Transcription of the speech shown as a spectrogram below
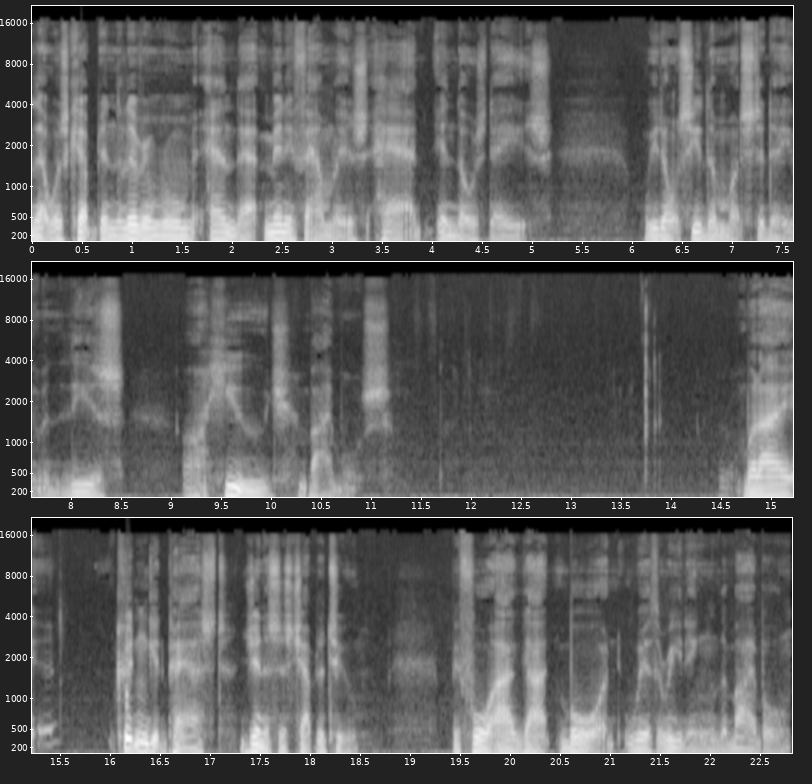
that was kept in the living room and that many families had in those days. We don't see them much today, but these are huge Bibles. But I couldn't get past Genesis chapter 2 before I got bored with reading the Bible.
